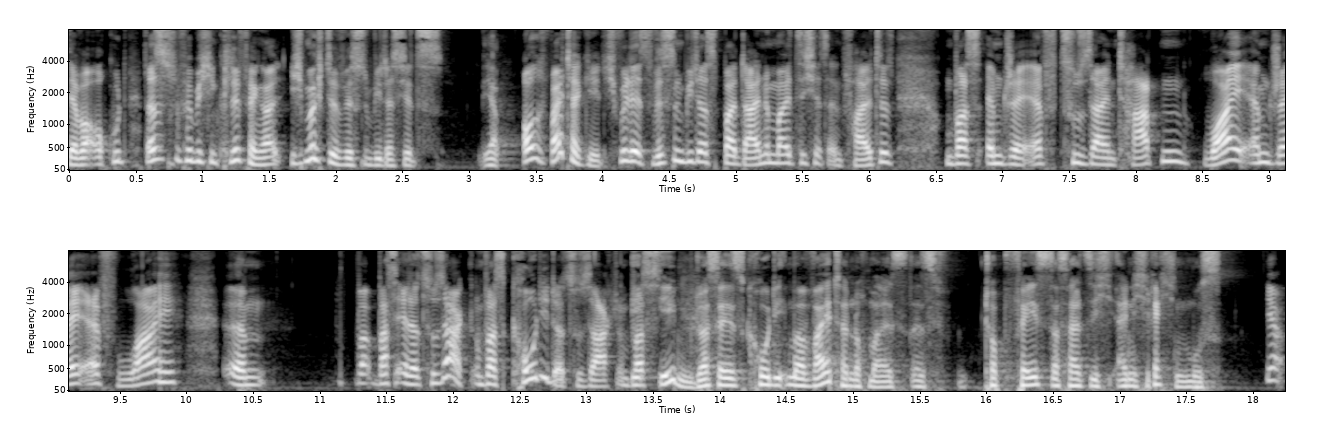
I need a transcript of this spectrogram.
der war auch gut. Das ist für mich ein Cliffhanger. Ich möchte wissen, wie das jetzt Ja. weitergeht. Ich will jetzt wissen, wie das bei Dynamite sich jetzt entfaltet und was MJF zu seinen Taten, why MJF, why, ähm, was er dazu sagt und was Cody dazu sagt und was Eben, du hast ja jetzt Cody immer weiter nochmal als, als Top-Face, das halt sich eigentlich rächen muss. Ja.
